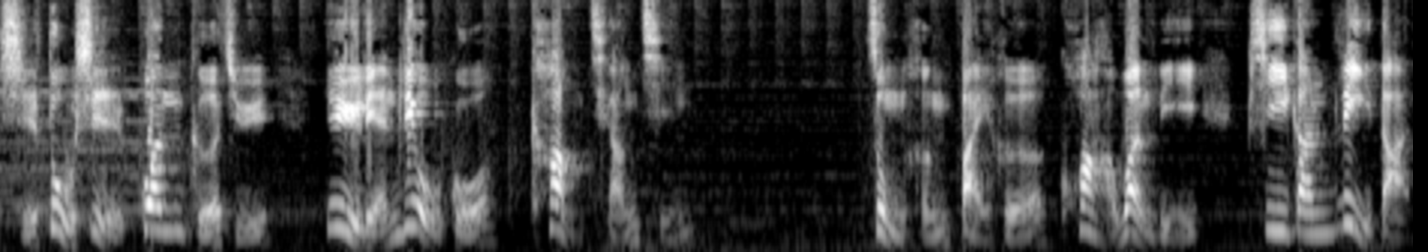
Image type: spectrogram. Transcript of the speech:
时度势观格局，欲联六国抗强秦。纵横捭阖跨万里，披肝沥胆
